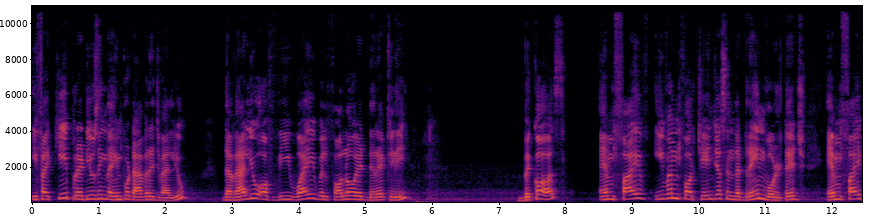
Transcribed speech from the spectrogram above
if I keep reducing the input average value, the value of Vy will follow it directly because M5 even for changes in the drain voltage M5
